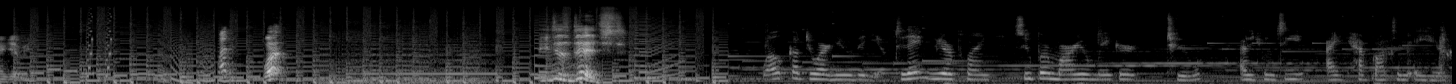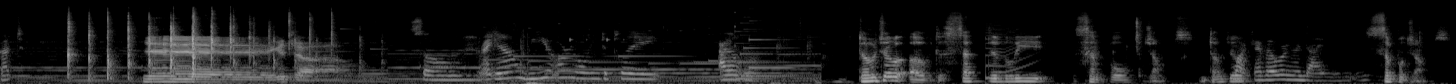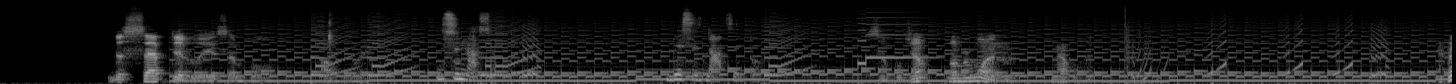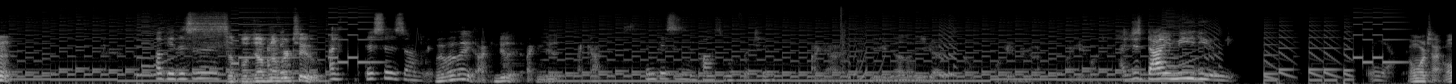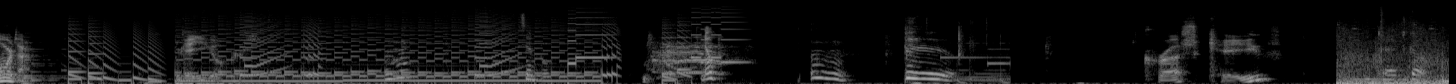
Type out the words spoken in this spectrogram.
can't get me. What? What? He just ditched. Welcome to our new video. Today we are playing Super Mario Maker 2. As you can see, I have gotten a haircut. Yay! Good job. So right now we are going to play, I don't know. Dojo of deceptively simple jumps. Dojo Watch, I bet we're gonna die immediately. simple jumps. Deceptively simple. Boy. This is not simple. This is not simple. Simple jump number one. Now what? Okay, this is simple jump I number two. I, this is um. Wait, wait, wait! I can do it. I can do it. I got this. I think this is impossible for two. I got it. You, no, no, you got it. No. Okay, no, no. Okay, it. I just die immediately. Yeah. One more time. One more time.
